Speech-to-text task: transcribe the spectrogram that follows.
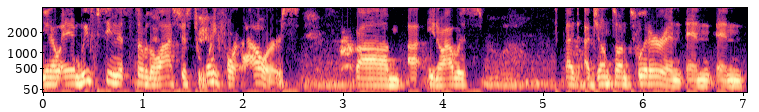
you know, and we've seen this over the last just 24 hours. Um, uh, you know, I was. I, I, jumped on Twitter and, and, and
